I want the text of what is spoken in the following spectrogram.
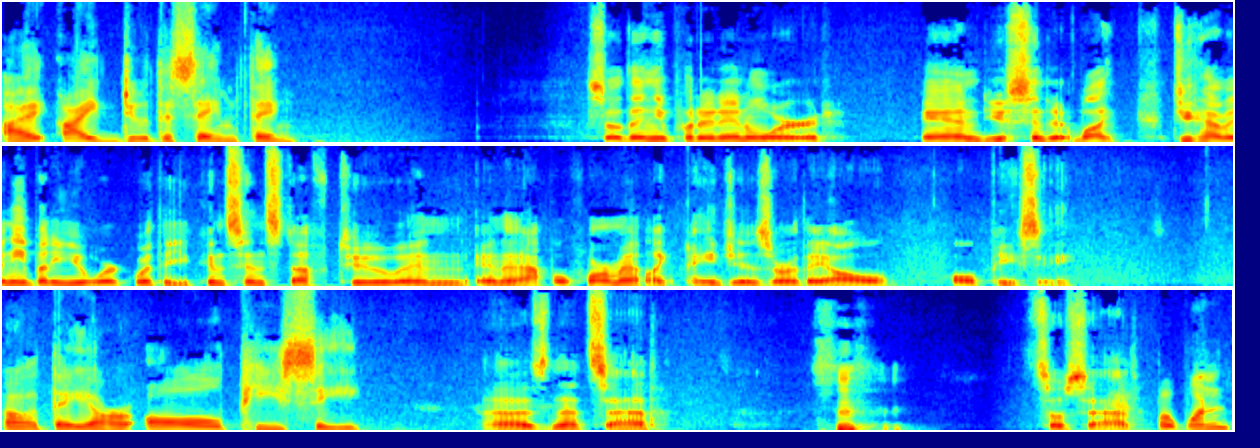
I, I do the same thing. So then you put it in Word and you send it like do you have anybody you work with that you can send stuff to in, in an Apple format like Pages or are they all all PC? Uh, they are all PC. Uh, isn't that sad? so sad. But one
